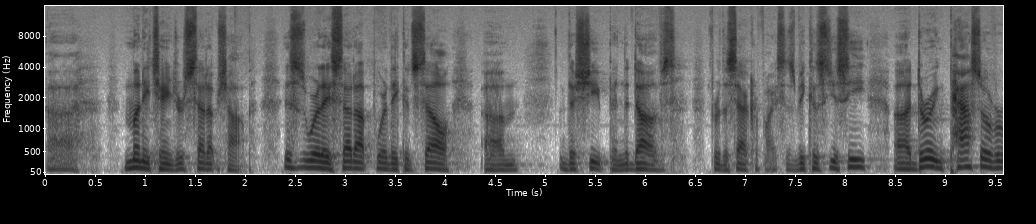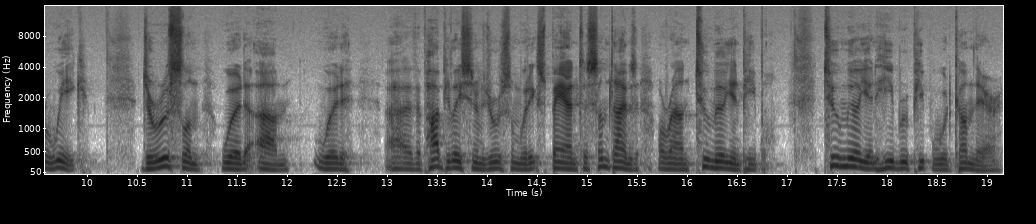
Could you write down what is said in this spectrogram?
uh, money changers set up shop. This is where they set up where they could sell um, the sheep and the doves for the sacrifices. Because you see, uh, during Passover week, Jerusalem would um, would uh, the population of Jerusalem would expand to sometimes around 2 million people. 2 million Hebrew people would come there.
